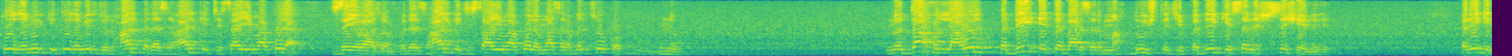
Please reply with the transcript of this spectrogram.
تو ضمیر کې تو ضمیر ذل حال په داسې حال کې چې سایه ما کوله زه یوازې په داسې حال کې چې سایه ما کوله ما سره بل څوک نو نو دا خلاول په دې اعتبار سره محدود ته چې په دې کې سنش څه شي نه دي په دې کې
